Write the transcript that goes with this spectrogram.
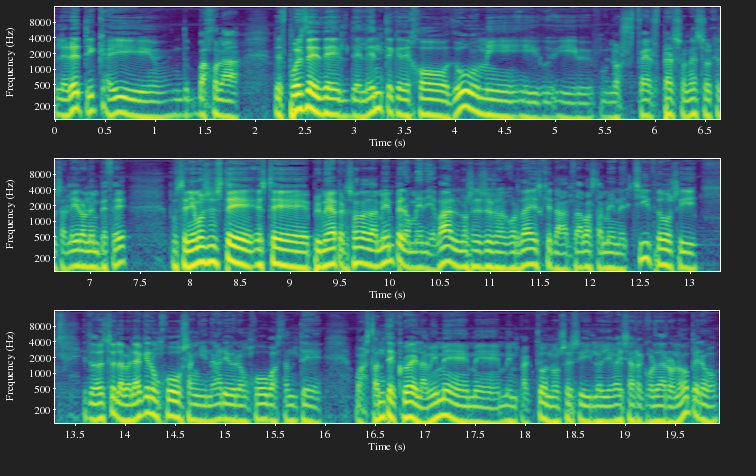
El Heretic ahí bajo la después de- de- del ente que dejó Doom y, y- y los first person estos que salieron en PC pues teníamos este este primera persona también pero medieval. No sé si os acordáis que lanzabas también hechizos y, y todo esto. Y la verdad que era un juego sanguinario era un juego bastante bastante cruel. A mí me, me- me impactó. No sé si lo llegáis a recordar o no pero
